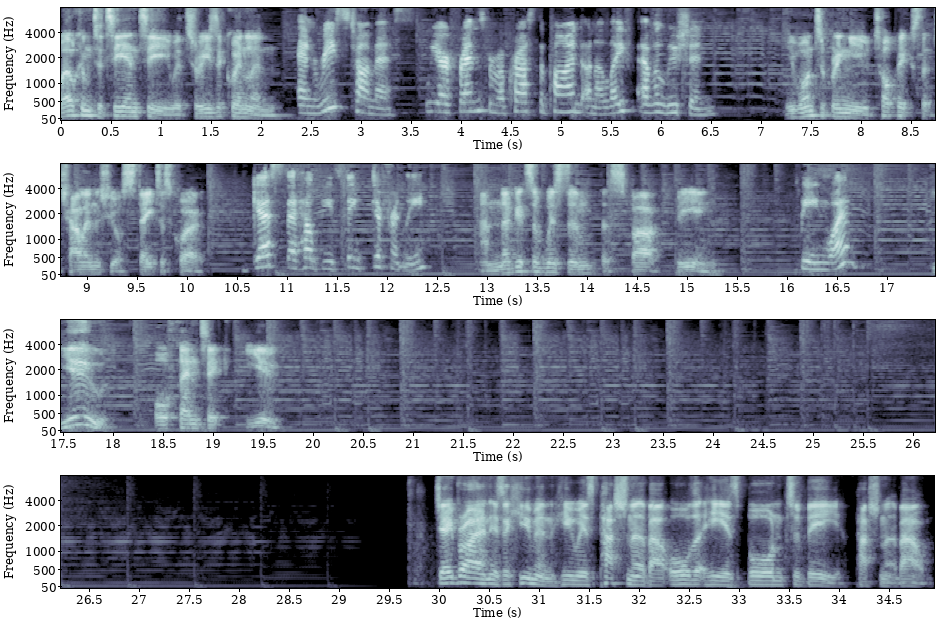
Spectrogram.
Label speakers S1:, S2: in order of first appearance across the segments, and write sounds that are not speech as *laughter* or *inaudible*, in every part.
S1: Welcome to TNT with Teresa Quinlan
S2: and Reese Thomas. We are friends from across the pond on a life evolution.
S1: We want to bring you topics that challenge your status quo,
S2: guests that help you think differently,
S1: and nuggets of wisdom that spark being.
S2: Being what?
S1: You, authentic you. Jay Bryan is a human who is passionate about all that he is born to be passionate about.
